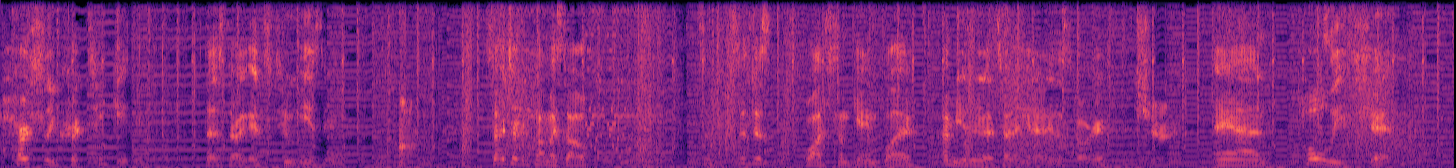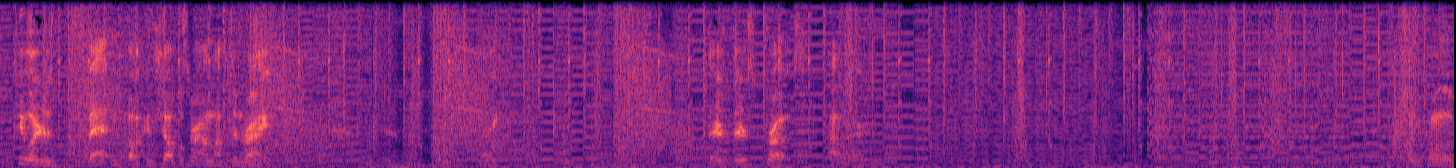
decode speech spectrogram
harshly critiquing this. They're like, it's too easy. Huh. So I took it upon myself to, to just watch some gameplay. I muted it so I didn't get any of the story. Sure. And holy shit, people are just batting fucking shovels around left and right. Yeah. Like, there, there's pros out there. Let me come a little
